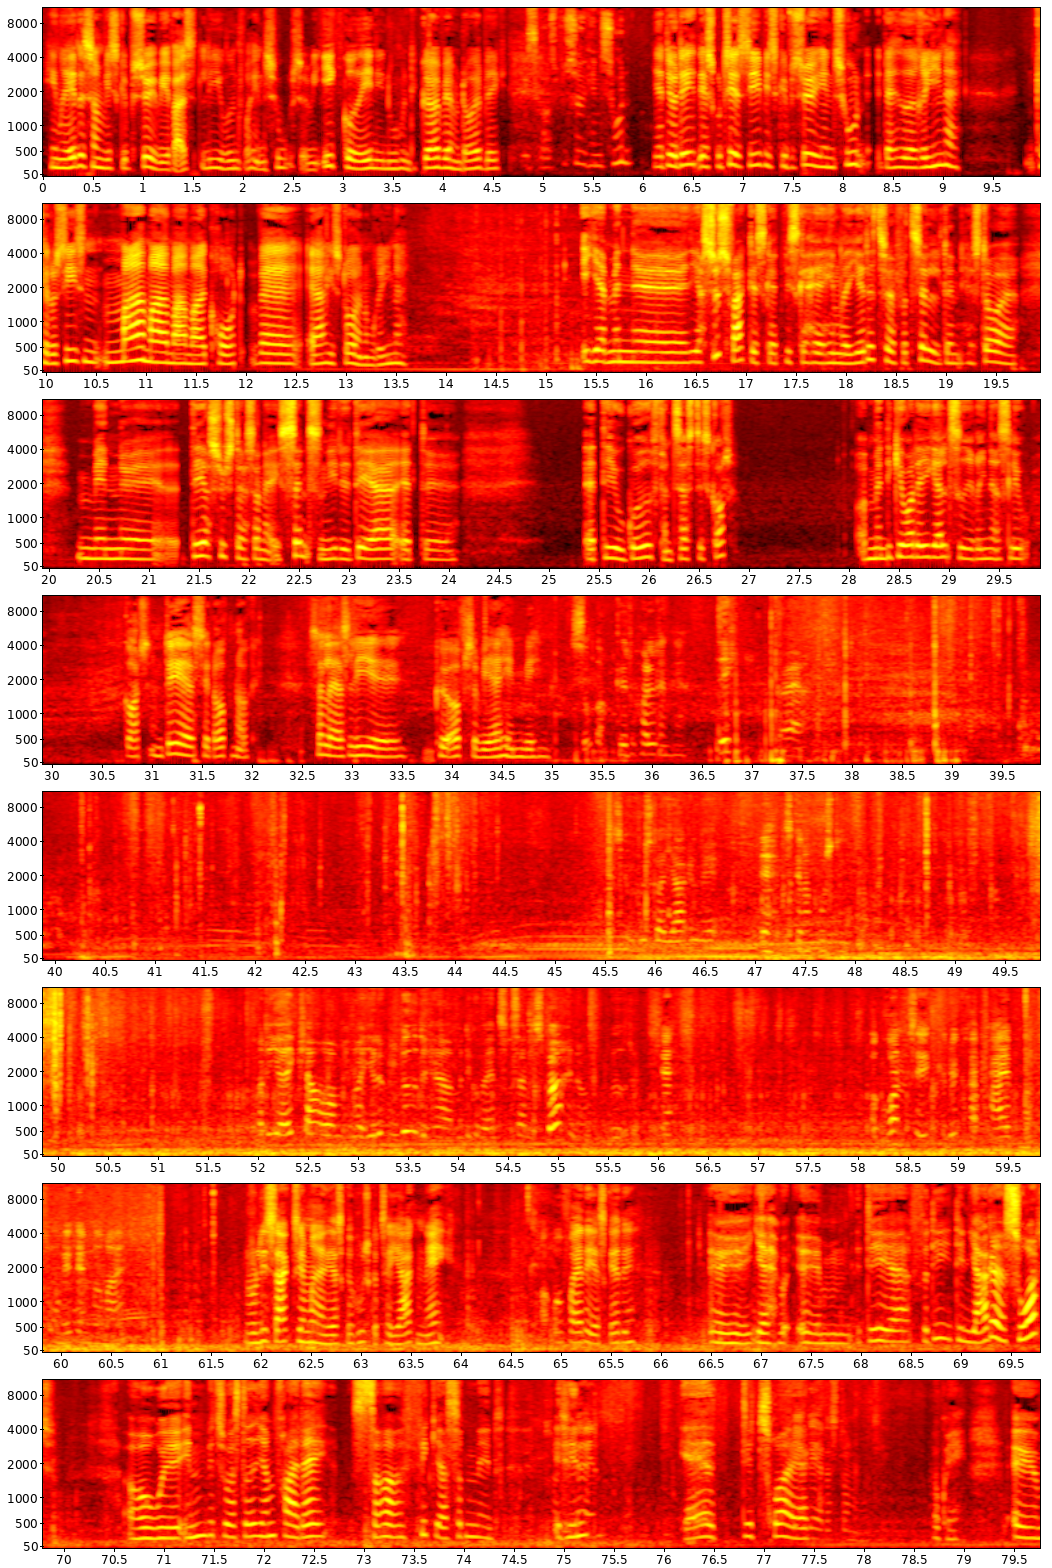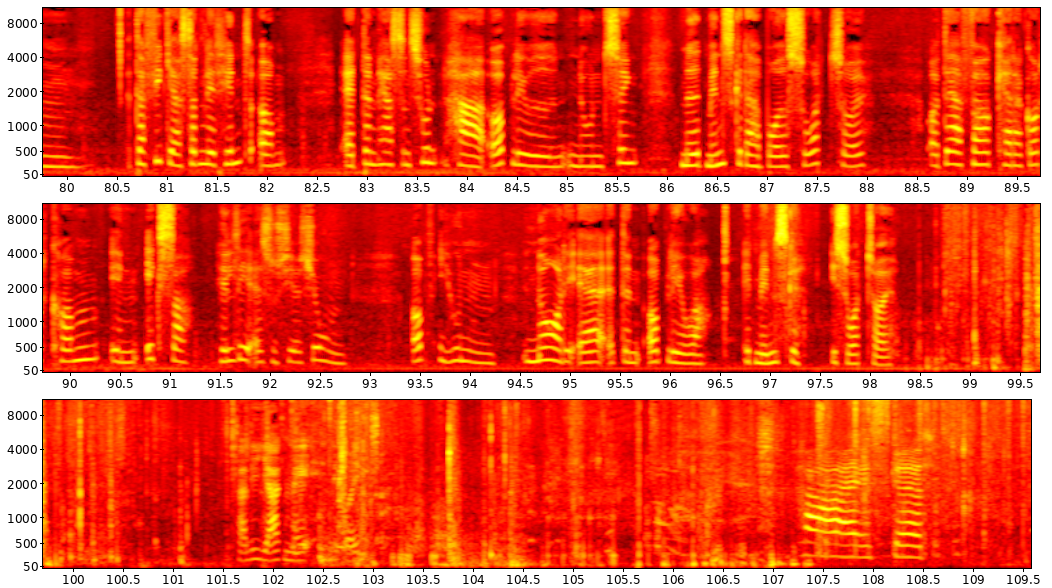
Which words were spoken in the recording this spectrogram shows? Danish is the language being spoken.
Henriette, som vi skal besøge, vi er faktisk lige uden for hendes hus, og vi er ikke gået ind endnu, men det gør vi om et øjeblik. Vi skal også besøge hendes hund. Ja, det var det, jeg skulle til at sige. Vi skal besøge hendes hund, der hedder Rina. Kan du sige sådan meget, meget, meget, meget kort, hvad er historien om Rina? Jamen, øh, jeg synes faktisk, at vi skal have Henriette til at fortælle den historie. Men øh, det, jeg synes, der er sådan er essensen i det, det er, at, øh, at det er jo gået fantastisk godt. Men det gjorde det ikke altid i Rinas liv. Godt, men det er set op nok. Så lad os lige øh, køre op, så vi er henne ved hende. Super. Kan du holde den her? Det gør jeg. Skal vi huske at have jakken med? Ja, jeg skal nok huske det. Og det er jeg ikke klar over, om Henriette hun ved det her, men det kunne være interessant at spørge hende, om hun ved det. Ja. Og grunden til, kan du ikke pege på mikrofonen lidt hen mod mig? Du har lige sagt til mig, at jeg skal huske at tage jakken af. Og hvorfor er det, jeg skal det? Øh, ja, øh, det er fordi din jakke er sort. Og øh, inden vi tog afsted hjemmefra i dag, så fik jeg sådan et, et hint. Ja, det tror jeg. Det er, der står nogle ting. Okay. Øhm, der fik jeg sådan et hint om, at den her sådan hund har oplevet nogle ting med et menneske, der har båret sort tøj. Og derfor kan der godt komme en ikke så heldig association op i hunden, når det er, at den oplever et menneske i sort tøj. Jeg tager lige jakken af. Det går ikke. Hej, skat.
